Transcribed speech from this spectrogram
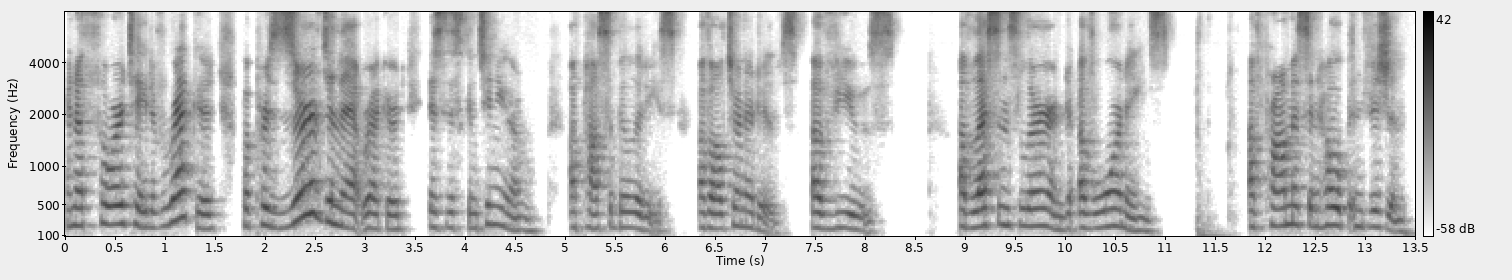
and authoritative record. But preserved in that record is this continuum of possibilities, of alternatives, of views, of lessons learned, of warnings, of promise and hope and vision.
